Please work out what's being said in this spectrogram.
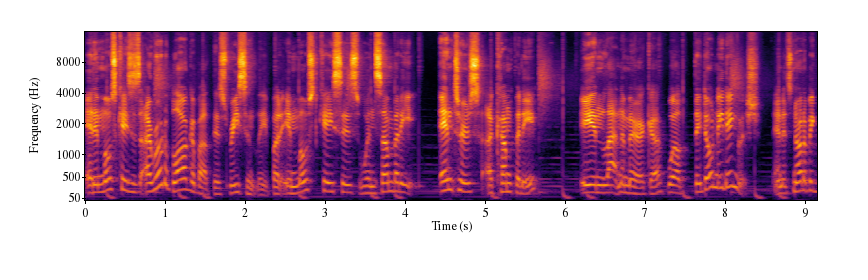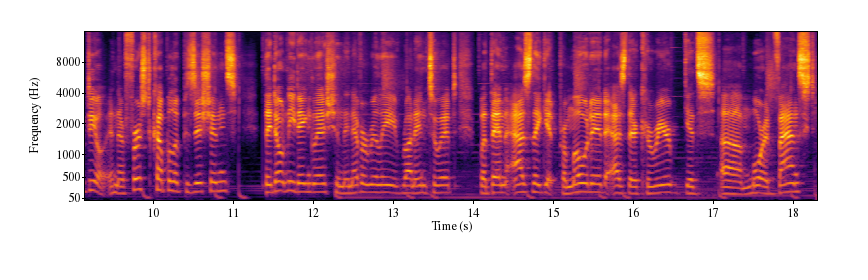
And in most cases, I wrote a blog about this recently, but in most cases, when somebody enters a company, in Latin America, well, they don't need English, and it's not a big deal. In their first couple of positions, they don't need English and they never really run into it. But then, as they get promoted, as their career gets um, more advanced,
